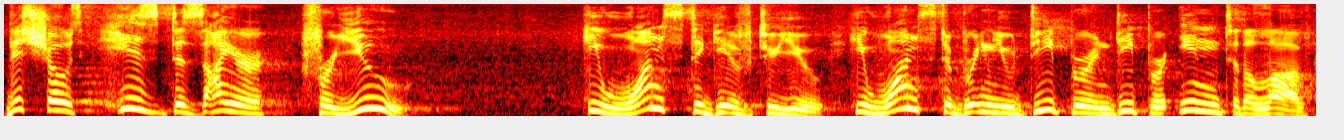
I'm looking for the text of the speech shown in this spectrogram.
this shows His desire for you. He wants to give to you. He wants to bring you deeper and deeper into the love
